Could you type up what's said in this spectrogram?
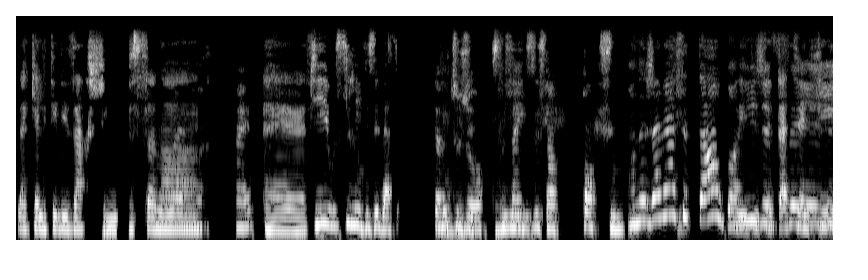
la qualité des archives sonores. Ouais. Puis aussi les visites d'atelier, toujours. Ça, existe en continu. On n'a jamais assez de temps pour les visites d'atelier.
